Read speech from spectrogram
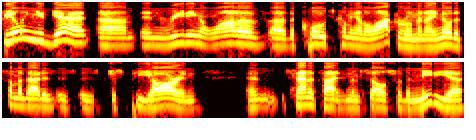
feeling you get um, in reading a lot of uh, the quotes coming out of the locker room, and I know that some of that is, is, is just PR and, and sanitizing themselves for the media,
